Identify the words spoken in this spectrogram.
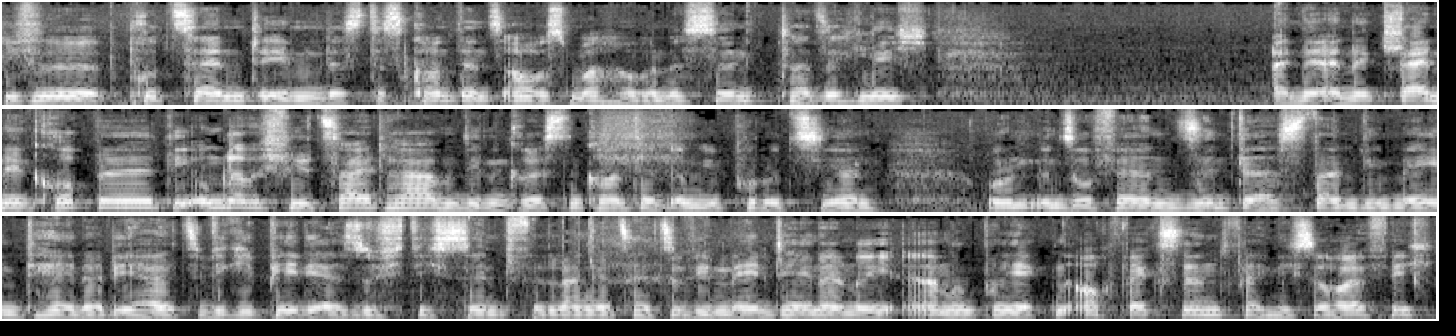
wie viel Prozent eben des, des Contents ausmachen. Und es sind tatsächlich eine, eine kleine Gruppe, die unglaublich viel Zeit haben, die den größten Content irgendwie produzieren. Und insofern sind das dann die Maintainer, die halt Wikipedia-süchtig sind für lange Zeit. So wie Maintainer in re- anderen Projekten auch wechseln, vielleicht nicht so häufig.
